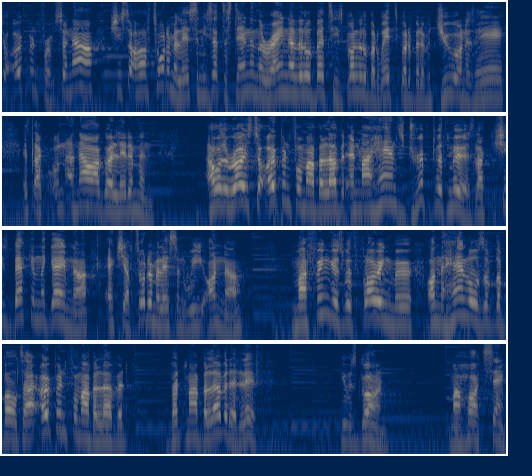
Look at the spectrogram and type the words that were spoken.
to open for him. So now she said, oh, I've taught him a lesson. He's had to stand in the rain a little bit. He's got a little bit wet. He's got a bit of a dew on his hair. It's like, oh, now I'll go let him in. I was arose to open for my beloved, and my hands dripped with myrrh. Like she's back in the game now. Actually, I've taught him a lesson. We on now. My fingers with flowing myrrh on the handles of the bolt. I opened for my beloved, but my beloved had left. He was gone. My heart sank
